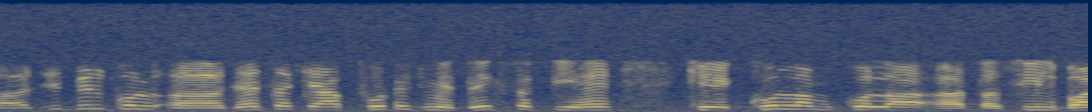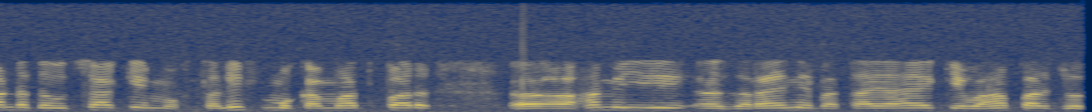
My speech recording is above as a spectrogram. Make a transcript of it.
जी बिल्कुल जैसा कि आप फुटेज में देख सकती हैं कि कुलम कुल्ला तहसील बांडा दौसा के मुख्तलिफ़ मकाम पर हमें ये जराए ने बताया है कि वहाँ पर जो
